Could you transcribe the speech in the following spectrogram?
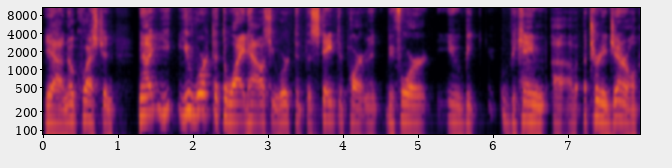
Yeah, no question. Now, you, you worked at the White House, you worked at the State Department before you be, became uh, Attorney General.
